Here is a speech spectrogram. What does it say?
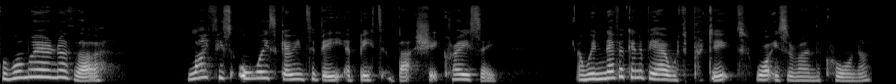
But one way or another, life is always going to be a bit batshit crazy, and we're never going to be able to predict what is around the corner.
